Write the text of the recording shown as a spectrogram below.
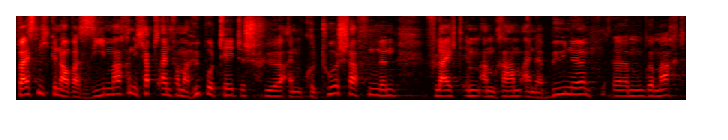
Ich weiß nicht genau, was Sie machen. Ich habe es einfach mal hypothetisch für einen Kulturschaffenden vielleicht im, am Rahmen einer Bühne ähm, gemacht.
